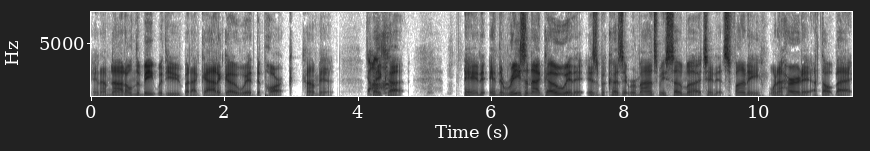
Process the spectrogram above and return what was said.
and I'm not on the beat with you, but I got to go with the park comment. They cut and and the reason I go with it is because it reminds me so much, and it's funny when I heard it. I thought back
